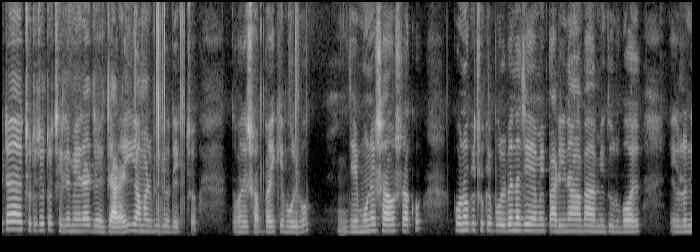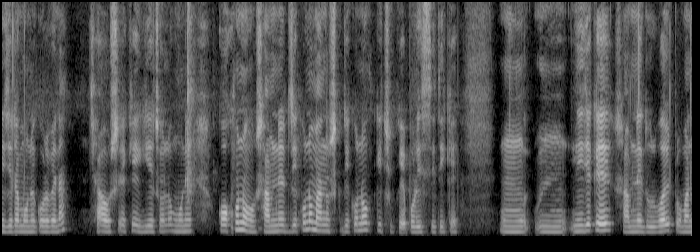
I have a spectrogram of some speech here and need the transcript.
এটা ছোট ছোট ছেলেমেয়েরা যে, যারাই আমার ভিডিও দেখছ, তোমাদের সবাইকে বলব যে, মনে সাহস রাখো। কোনো কিছুকে বলবে না যে, আমি পারি না বা আমি দুর্বল, এগুলো নিজেরা মনে করবে না। সাহস রেখে এগিয়ে চলো মনে কখনো সামনের যে কোনো মানুষ, যে কোনো কিছুকে, পরিস্থিতিকে নিজেকে সামনে দুর্বল প্রমাণ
